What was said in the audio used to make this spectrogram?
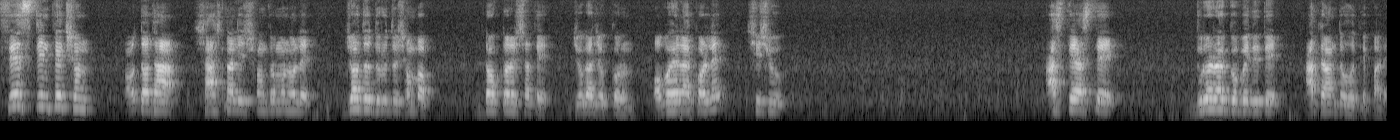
চেস্ট ইনফেকশন তথা শ্বাসনালীর সংক্রমণ হলে যত দ্রুত সম্ভব ডক্টরের সাথে যোগাযোগ করুন। অবহেলা করলে শিশু আস্তে আস্তে দুরারোগ্য ব্যাধিতে আক্রান্ত হতে পারে।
